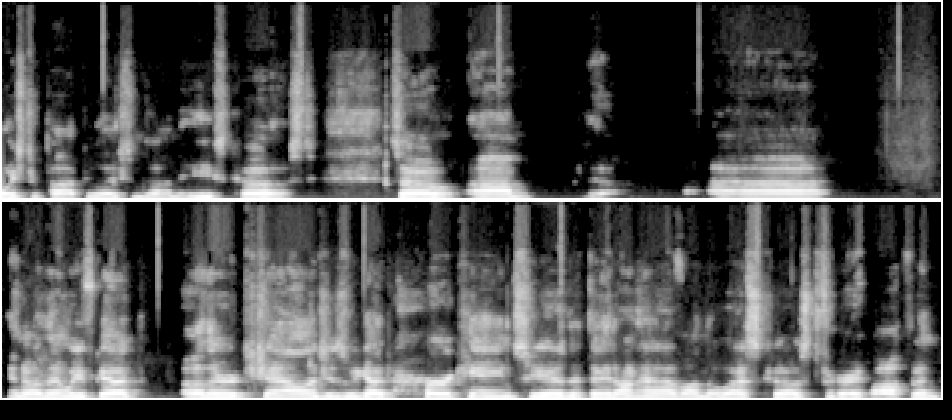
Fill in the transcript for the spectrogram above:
oyster populations on the East Coast. So, um, uh, you know, then we've got other challenges. We got hurricanes here that they don't have on the West Coast very often.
